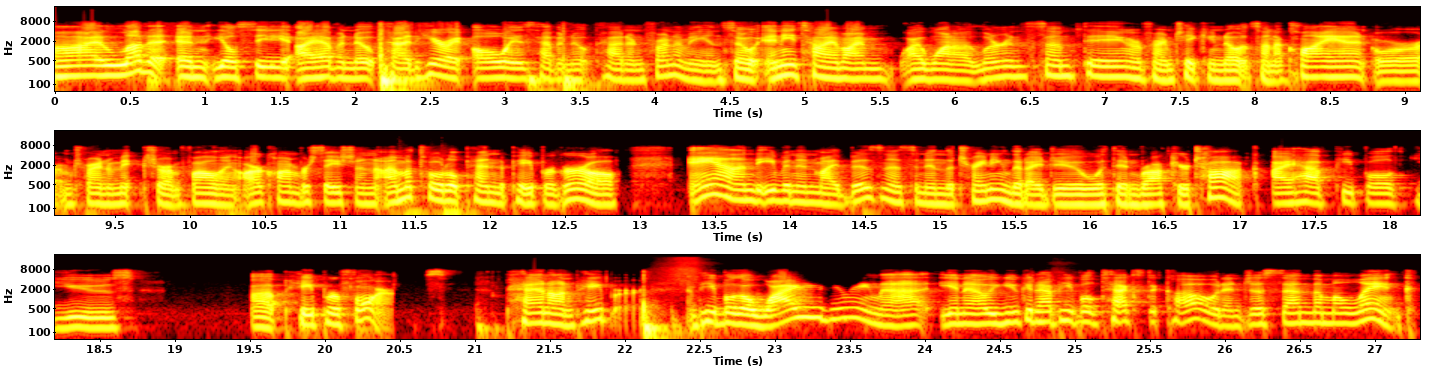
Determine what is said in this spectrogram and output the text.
I love it. And you'll see I have a notepad here. I always have a notepad in front of me. And so anytime I'm I want to learn something or if I'm taking notes on a client or I'm trying to make sure I'm following our conversation, I'm a total pen to paper girl. And even in my business and in the training that I do within Rock Your Talk, I have people use uh, paper forms pen on paper. And people go, Why are you doing that? You know, you could have people text a code and just send them a link.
